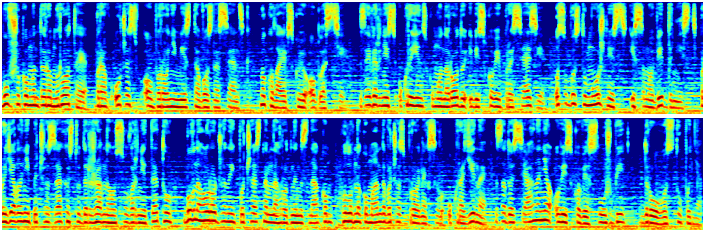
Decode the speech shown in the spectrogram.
бувши командиром роти, брав участь в обороні міста Вознесенськ Миколаївської області. За вірність українському народу і військовій присязі, особисту мужність і самовідданість, проявлені під час захисту державного суверенітету, був нагороджений почесним нагородним знаком головнокомандувача збройних сил України за досягнення у військовій службі другого ступеня.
